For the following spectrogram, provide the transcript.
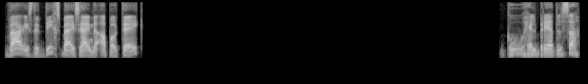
Waar is de dichtstbijzijnde apotheek? God helbredelse.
